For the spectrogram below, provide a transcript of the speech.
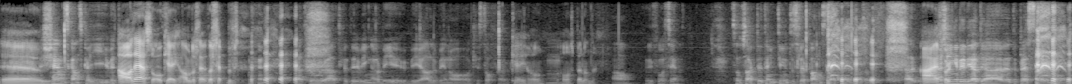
Det känns ganska givet. Ja, det är så. Okej, okay. ja, då släpper vi. Jag tror att vet du, vingar blir, Albin och Kristoffer. Okej, okay, ja. Mm. ja. Spännande. Ja, vi får se. Som sagt, jag tänkte ju inte släppa någon start Jag Nej, för... ingen idé att jag pressar in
